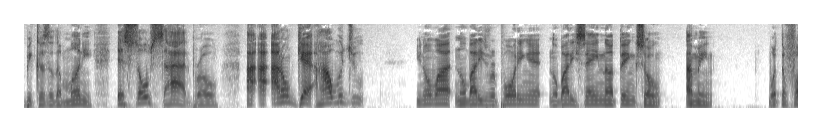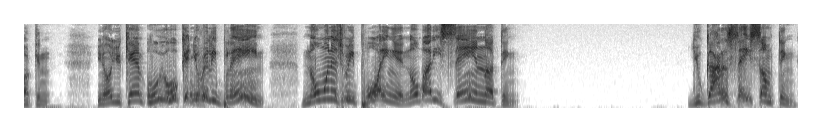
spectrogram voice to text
because of the money. It's so sad, bro. I I, I don't get how would you you know what? Nobody's reporting it. Nobody's saying nothing. So, I mean, what the fucking, you know, you can't. Who who can you really blame? No one is reporting it. Nobody's saying nothing. You gotta say something.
